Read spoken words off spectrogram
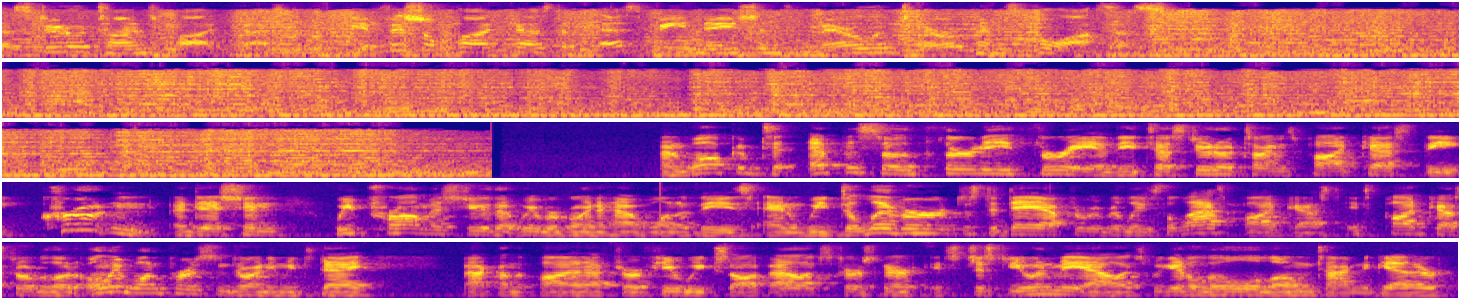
Testudo Times Podcast, the official podcast of SB Nation's Maryland Terrapins Colossus. And welcome to episode 33 of the Testudo Times podcast, the Crootin edition. We promised you that we were going to have one of these, and we deliver just a day after we released the last podcast. It's podcast overload. Only one person joining me today, back on the pod after a few weeks off. Alex Kirshner. It's just you and me, Alex. We get a little alone time together.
